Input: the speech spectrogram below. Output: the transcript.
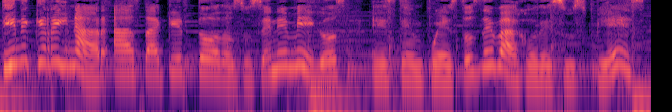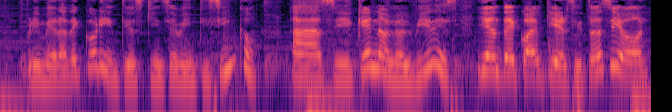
tiene que reinar hasta que todos sus enemigos estén puestos debajo de sus pies. Primera de Corintios 15:25. Así que no lo olvides y ante cualquier situación,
